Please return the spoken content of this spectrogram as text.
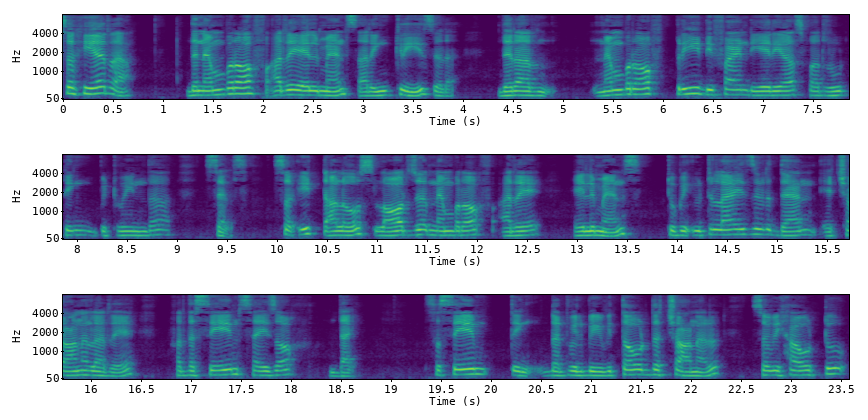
so here uh, the number of array elements are increased. There are number of predefined areas for routing between the cells. So it allows larger number of array elements to be utilized than a channel array for the same size of die. So same thing that will be without the channel. So we have to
